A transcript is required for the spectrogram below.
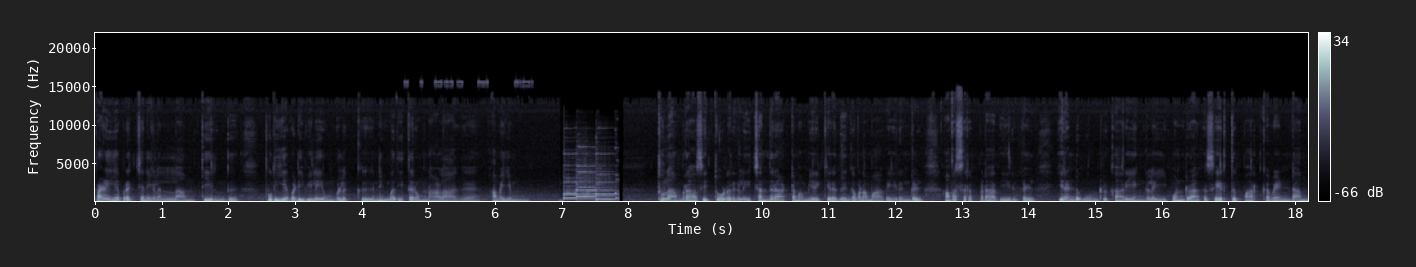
பழைய பிரச்சனைகளெல்லாம் தீர்ந்து புதிய வடிவிலே உங்களுக்கு நிம்மதி தரும் நாளாக அமையும். துலாம் ராசி தோழர்களே சந்திராட்டமம் இருக்கிறது. கவனமாக இருங்கள். அவசரப்படாதீர்கள். இரண்டு மூன்று காரியங்களை ஒன்றாக சேர்த்து பார்க்க வேண்டாம்.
